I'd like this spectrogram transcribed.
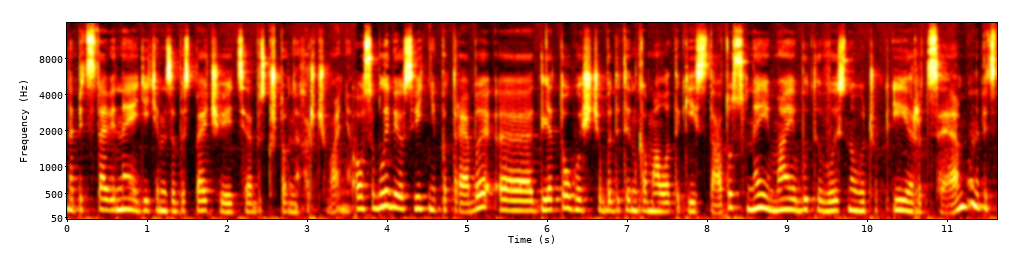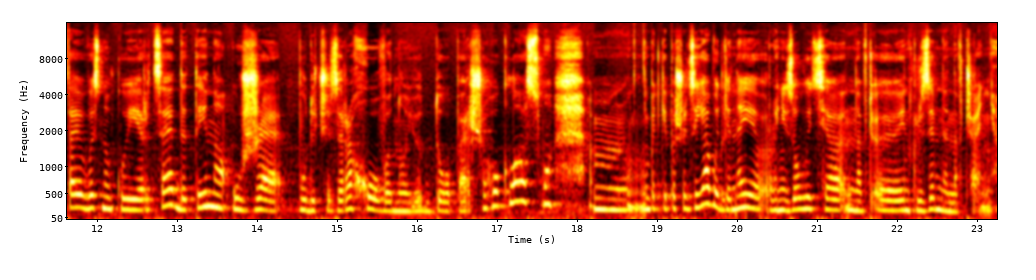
На підставі неї дітям забезпечується безкоштовне харчування. Особливі освітні потреби е, для того, щоб дитинка мала такий статус, у неї має бути висновочок ІРЦ. На підставі висновку ІРЦ дитина уже будучи зарахованою до першого класу, батьки пишуть заяву, для неї організовується е, інклюзивне навчання.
